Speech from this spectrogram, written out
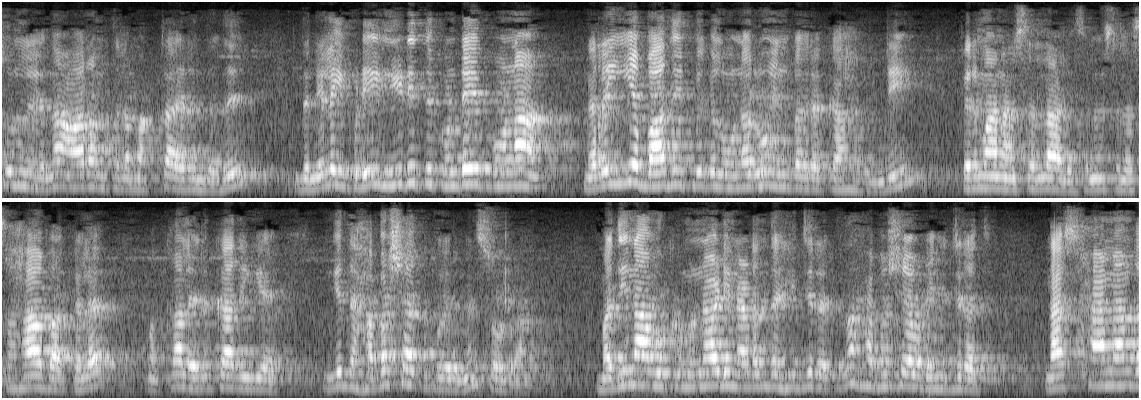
சூழ்நிலை தான் ஆரம்பத்தில் மக்கா இருந்தது. இந்த நிலை இப்படியே நீடித்து கொண்டே போனால் நிறைய பாதிப்புகள் உணரும் என்பதற்காக வேண்டி பெருமானா செல்லா அலிஸ்லாம் சில சஹாபாக்களை மக்கால் இருக்காதீங்க இங்கேருந்து இந்த ஹபஷாக்கு போயிருங்கன்னு சொல்கிறாங்க மதீனாவுக்கு முன்னாடி நடந்த ஹிஜ்ரத் தான் ஹபஷாவுடைய ஹிஜ்ரத். நஸ்ஹாமாங்க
